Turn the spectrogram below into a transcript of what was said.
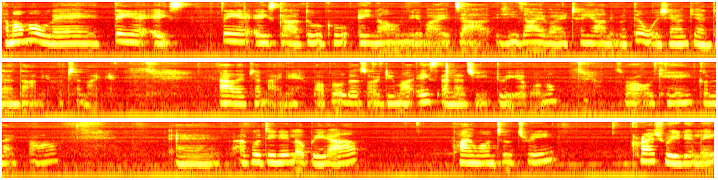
ဒါမှမဟုတ်လဲတင်းရဲ့ X တင်းရဲ့ X ကသူ့အခုအိမ်အောင်နေပါရဲ့ကြာရီစားရပါရဲ့ထက်ရနေမှာတင့်ကိုရမ်းပြန်တန်းတာနေတာဖြစ်နိုင်တယ်အဲ့လည်းဖြစ်နိုင်တယ်ဘာဖြစ်လို့လဲဆိုတော့ဒီမှာ X energy တွေ့ရပေါ့နော်ဆိုတော့ okay collect ပါအဲအခုဒီနေ့လုပ်ပေးတာ pi 1 2 3 crash reading လေ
